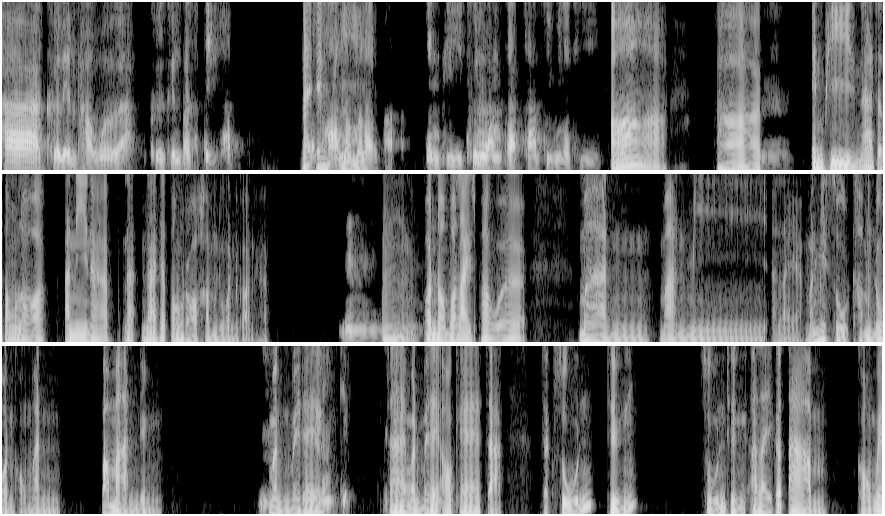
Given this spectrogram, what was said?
ค่า current power อะ คือขึ้นปกติครับ แต่ค่า NP normal NP ขึ้นหลังจากสามสิบวินาทีอ๋อเอ่อ อืม NP น่าจะต้องรออันนี้นะครับนาน่าจะต้องรอคำนวณก่อนครับ อืมอืมเพราะ normalize power มัน มันมีอะไรอะมันมีสูตรคำนวณของมันประมาณหนึ่งอืมันไม่ได้เยวต้องเก็บใช่ มันไม่ได้เอาแค่จากจากศูนย์ถึงศูนย์ถึงอะไรก็ตามของเว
